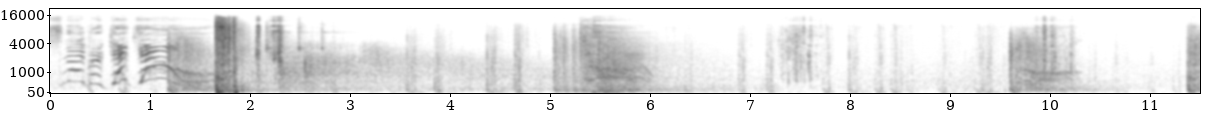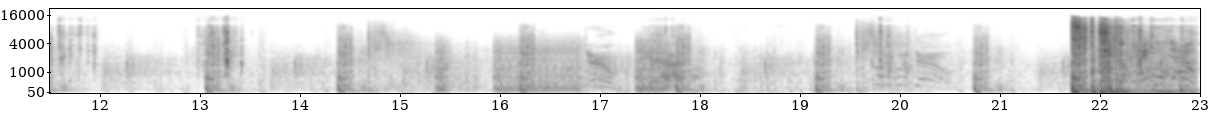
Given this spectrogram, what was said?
Sniper, get down! Down. Yeah. Sniper down. Tango down!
